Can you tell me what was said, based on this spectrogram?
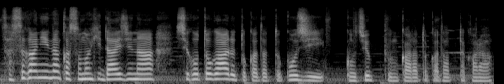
さすがになんかその日大事な仕事があるとかだと5時50分からとかだったから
